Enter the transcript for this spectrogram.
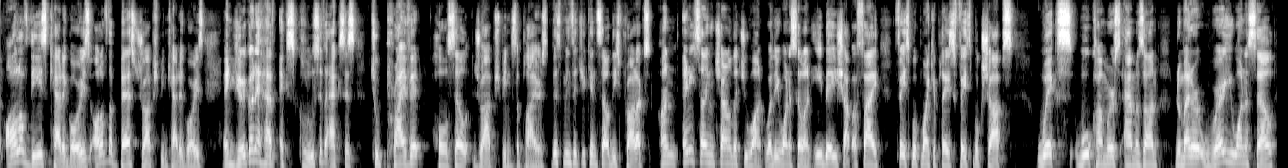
all of these categories, all of the best dropshipping categories, and you're going to have exclusive access to private wholesale dropshipping suppliers. This means that you can sell these products on any selling channel that you want, whether you want to sell on eBay, Shopify, Facebook Marketplace, Facebook Shops, Wix, WooCommerce, Amazon, no matter where you want to sell,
